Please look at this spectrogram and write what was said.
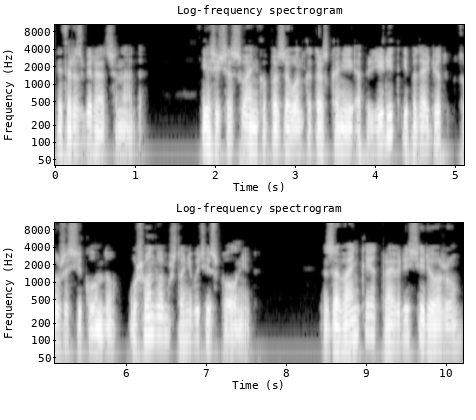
Это разбираться надо. Я сейчас Ваньку позову, он как раз коней определит и подойдет в ту же секунду. Уж он вам что-нибудь исполнит. За Ванькой отправили Сережу.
